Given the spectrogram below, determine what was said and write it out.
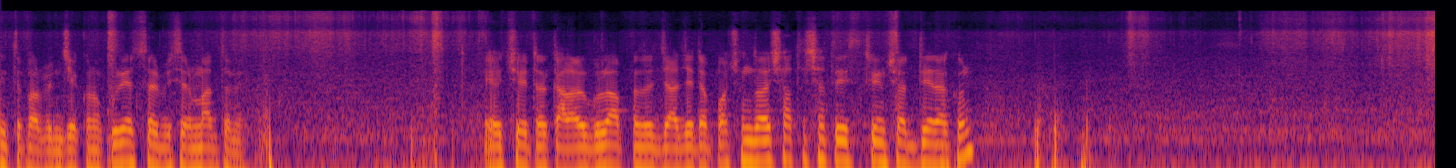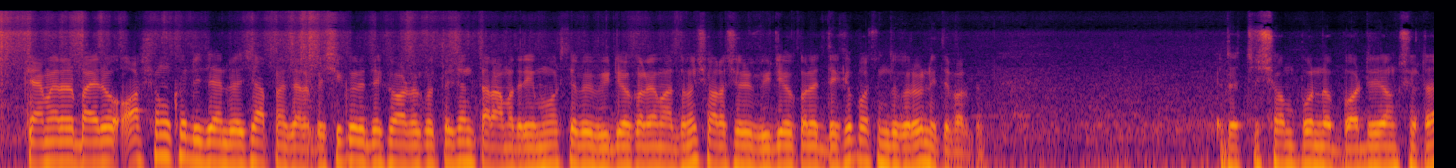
নিতে পারবেন যে কোনো কুরিয়ার সার্ভিসের মাধ্যমে। এই হচ্ছে এটার কালারগুলো আপনাদের যা যেটা পছন্দ হয়, সাথে সাথে স্ক্রিনশট দিয়ে রাখুন। ক্যামেরার বাইরেও অসংখ্য ডিজাইন রয়েছে, আপনারা যারা বেশি করে দেখে অর্ডার করতে চান, তারা আমাদের এই হোয়াটসঅ্যাপে ভিডিও কলের মাধ্যমে সরাসরি ভিডিও কলে দেখে পছন্দ করেও নিতে পারবেন। এটা হচ্ছে সম্পূর্ণ বডির অংশটা।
